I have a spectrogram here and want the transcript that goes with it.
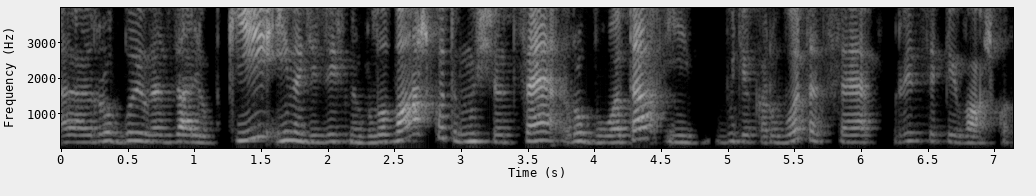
е, робила залюбки. Іноді, звісно, було важко, тому що це робота, і будь-яка робота це в принципі важко.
